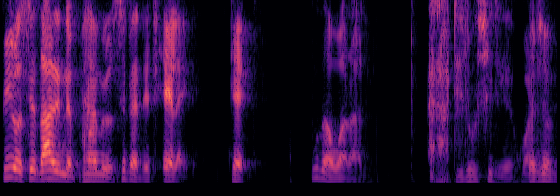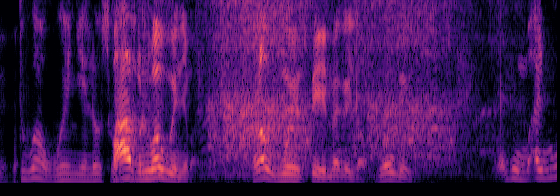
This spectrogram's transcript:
ပြီးတော့စစ်သားတွေနဲ့ဖမ်းပြီးတော့စစ်တပ်တွေထဲလိုက်တယ်ကဲမူတာဝါဒလေ အဲ့ဒါဒီလိုရှိတယ်ကွာပြပြပြပြ तू ကဝင်ញင်လို့ဆိုဘာဘယ်သူကဝင်နေမှာဘယ်တော့ဝင်ပေမဲ့ကိစ္စဘယ်တော့ဝင်အခုအဲ့မူ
